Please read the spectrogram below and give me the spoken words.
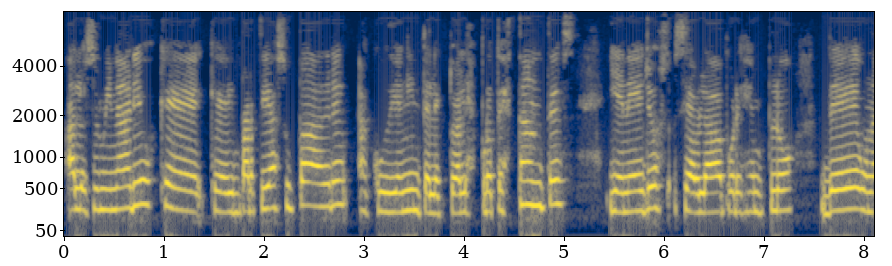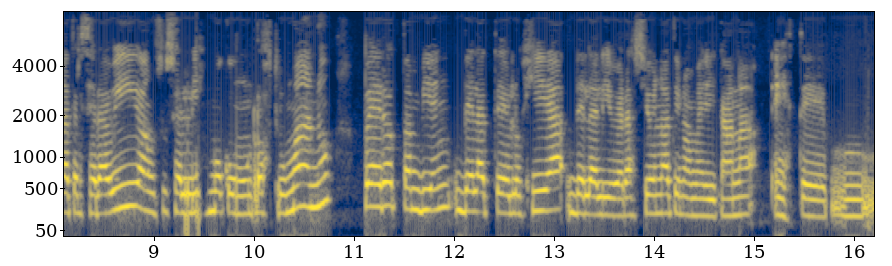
a los seminarios que, que impartía su padre acudían intelectuales protestantes y en ellos se hablaba, por ejemplo, de una tercera vía, un socialismo con un rostro humano, pero también de la teología de la liberación latinoamericana, este, mm,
